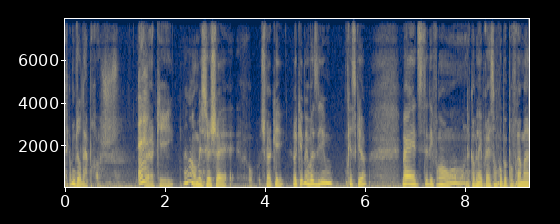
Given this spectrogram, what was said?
t'es comme dur d'approche. Fais, OK. Non, non, mais ça, je fais, je fais OK. OK, ben vas-y, qu'est-ce qu'il y a? Ben, tu sais, des fois, on a comme l'impression qu'on peut pas vraiment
